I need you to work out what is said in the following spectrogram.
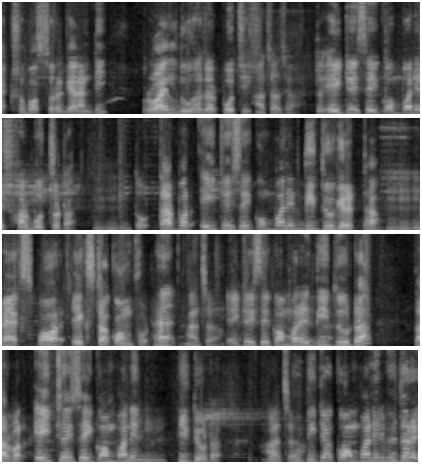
একশো বছরের গ্যারান্টি রয়্যাল দু হাজার পঁচিশ। আচ্ছা আচ্ছা। তো এইটাই সেই কোম্পানির সর্বোচ্চটা। তো তারপর এইটাই সেই কোম্পানির দ্বিতীয় গ্রেডটা। ম্যাক্স পাওয়ার এক্সট্রা কমফোর্ট হ্যাঁ? আচ্ছা। এইটাই সেই কোম্পানির দ্বিতীয়টা। তারপর এইটাই সেই কোম্পানির তৃতীয়টা। আচ্ছা। প্রতিটা কোম্পানির ভিতরে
